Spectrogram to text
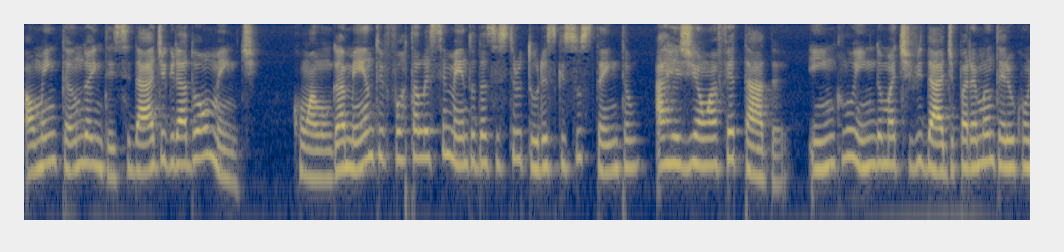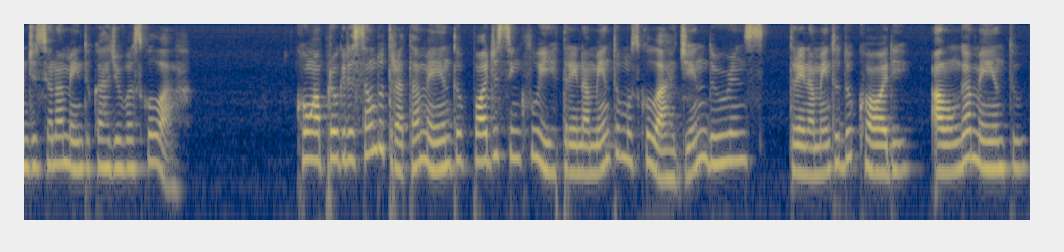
aumentando a intensidade gradualmente, com alongamento e fortalecimento das estruturas que sustentam a região afetada e incluindo uma atividade para manter o condicionamento cardiovascular. Com a progressão do tratamento, pode-se incluir treinamento muscular de endurance, treinamento do core, alongamento,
